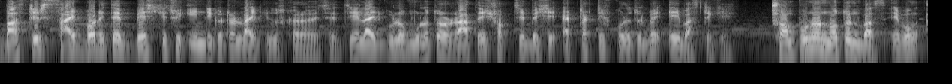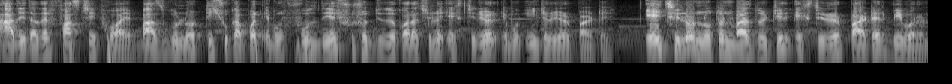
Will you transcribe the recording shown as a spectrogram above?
বাসটির সাইড বডিতে বেশ কিছু ইন্ডিকেটর লাইট ইউজ করা হয়েছে, যে লাইটগুলো মূলত রাতে সবচেয়ে বেশি অ্যাট্রাকটিভ করে তুলবে এই বাসটিকে। সম্পূর্ণ নতুন বাস এবং আজই তাদের ফার্স্ট ট্রিপ হওয়ায় বাসগুলো টিস্যু কাপড় এবং ফুল দিয়ে সুসজ্জিত করা ছিল এক্সটেরিয়র এবং ইন্টেরিয়র পার্টে এই ছিল নতুন বাস দুইটির এক্সটেরিয়র পার্টের বিবরণ।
